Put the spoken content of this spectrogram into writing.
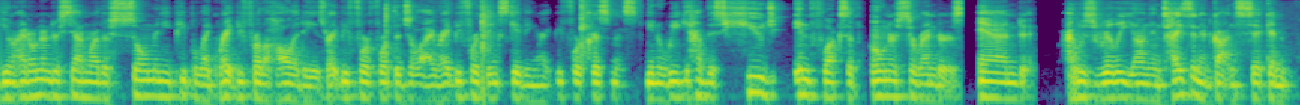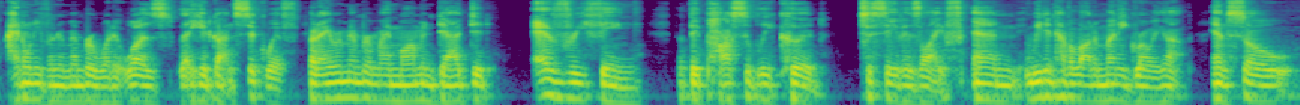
you know, I don't understand why there's so many people like right before the holidays, right before Fourth of July, right before Thanksgiving, right before Christmas. You know, we have this huge influx of owner surrenders. And I was really young and Tyson had gotten sick and I don't even remember what it was that he had gotten sick with. But I remember my mom and dad did everything that they possibly could to save his life. And we didn't have a lot of money growing up. And so,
